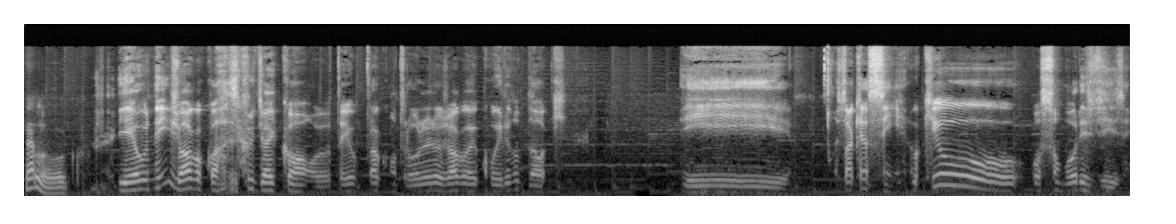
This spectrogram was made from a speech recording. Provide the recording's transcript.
É louco. E eu nem jogo quase com o Joy-Con, eu tenho o Pro Controller, eu jogo com ele no dock. E... Só que assim, o que o, os rumores dizem?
